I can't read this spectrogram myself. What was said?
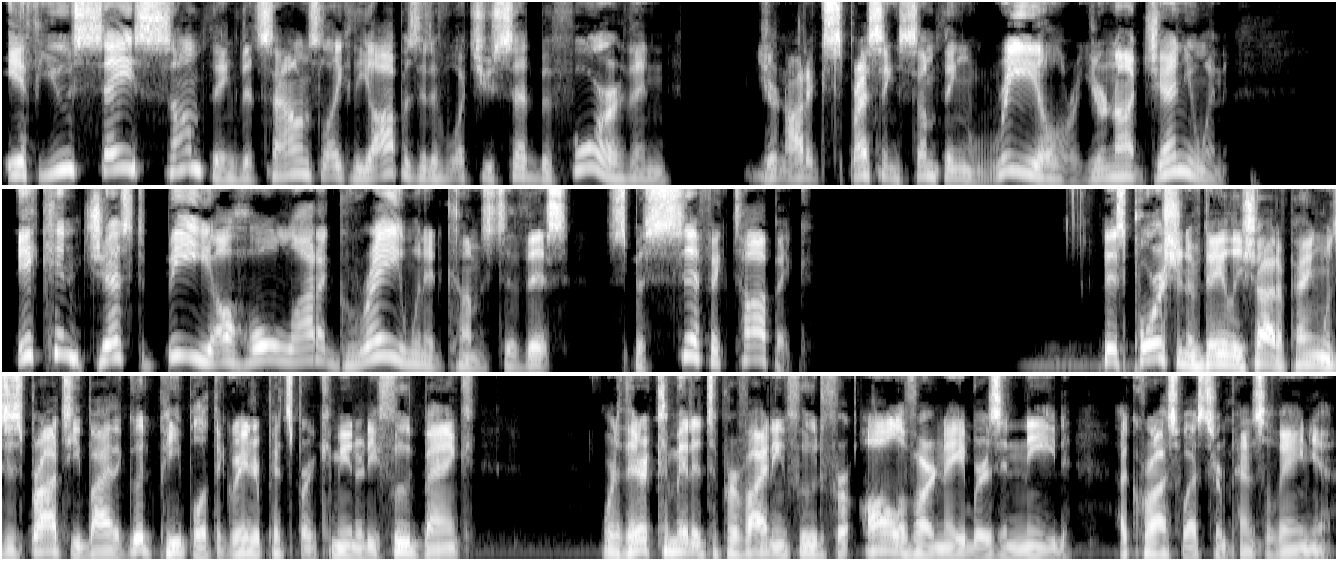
if you say something that sounds like the opposite of what you said before, then you're not expressing something real or you're not genuine. It can just be a whole lot of gray when it comes to this specific topic. This portion of Daily Shot of Penguins is brought to you by the good people at the Greater Pittsburgh Community Food Bank, where they're committed to providing food for all of our neighbors in need across Western Pennsylvania.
